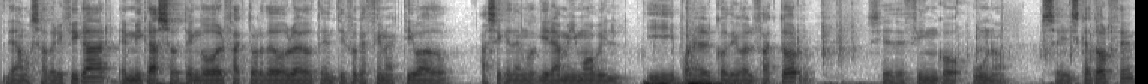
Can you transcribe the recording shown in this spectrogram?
Le damos a verificar, en mi caso tengo el factor de doble autentificación activado, así que tengo que ir a mi móvil y poner el código del factor, 751614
